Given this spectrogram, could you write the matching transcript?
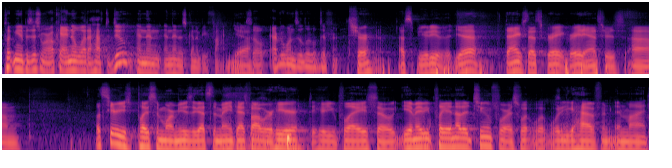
put me in a position where okay, I know what I have to do, and then and then it's going to be fine. Yeah. So everyone's a little different. Sure. Yeah. That's the beauty of it. Yeah. Thanks. That's great. Great answers. Um, let's hear you play some more music. That's the main. That's why we're here to hear you play. So yeah, maybe play another tune for us. What what, what do you have in, in mind?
